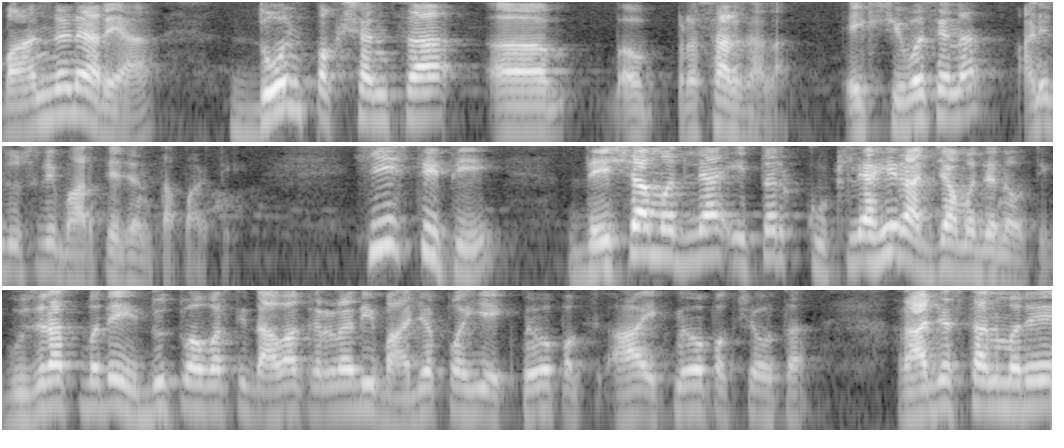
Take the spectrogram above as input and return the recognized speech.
बांधणाऱ्या दोन पक्षांचा प्रसार झाला. एक शिवसेना आणि दुसरी भारतीय जनता पार्टी. ही स्थिती देशामधल्या इतर कुठल्याही राज्यामध्ये नव्हती. गुजरातमध्ये हिंदुत्वावरती दावा करणारी भाजप ही एकमेव पक्ष हा एकमेव पक्ष होता. राजस्थानमध्ये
